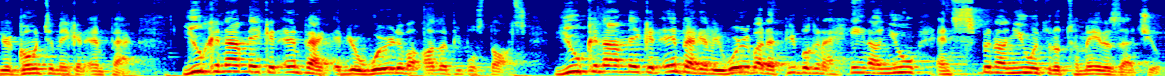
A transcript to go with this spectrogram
you're going to make an impact. You cannot make an impact if you're worried about other people's thoughts. You cannot make an impact if you're worried about if people are to hate on you and spit on you and throw tomatoes at you.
